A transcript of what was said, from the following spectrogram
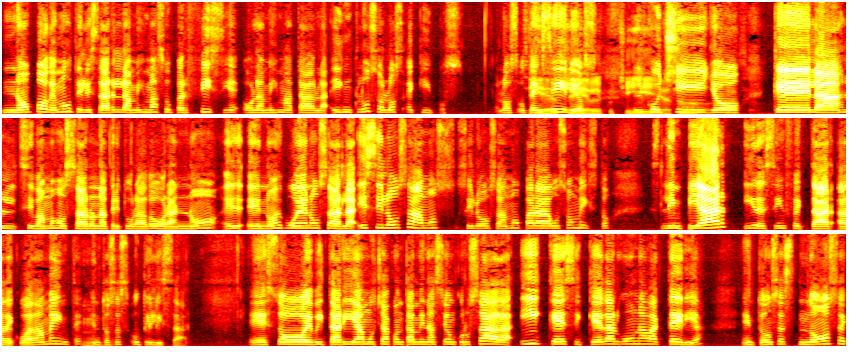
no podemos utilizar la misma superficie o la misma tabla, incluso los equipos, los utensilios, sí, el cuchillo, el cuchillo, todo, sí, sí. que la, si vamos a usar una trituradora, no, eh, eh, no es bueno usarla. Y si lo usamos, si lo usamos para uso mixto, limpiar y desinfectar adecuadamente, entonces utilizar. Eso evitaría mucha contaminación cruzada y que si queda alguna bacteria, entonces no se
